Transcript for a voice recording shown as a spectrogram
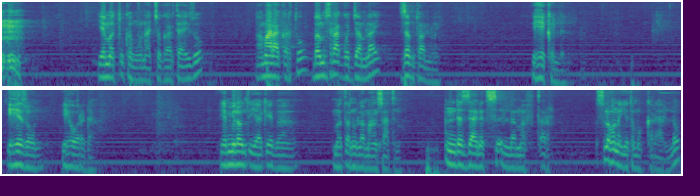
የመጡ ከመሆናቸው ጋር ተያይዞ አማራ ቀርቶ በምስራቅ ጎጃም ላይ ዘምቷል ወይ? ይሄ ክልል፣ ይሄ ዞን፣ ይሄ ወረዳ የሚለውን ጥያቄ በመጠኑ ለማንሳት ነው። እንደዚህ አይነት ስዕል ለመፍጠር ስለሆነ እየተሞከረ ያለው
